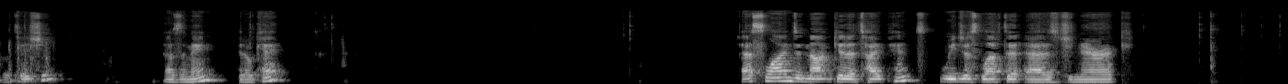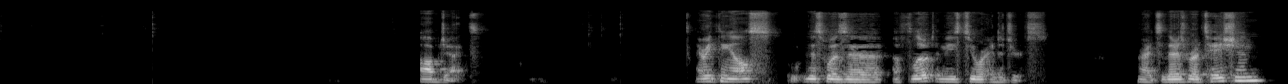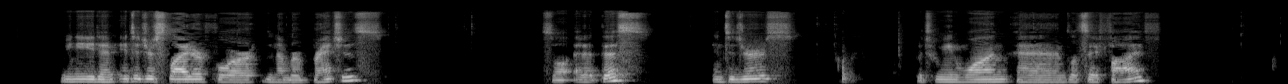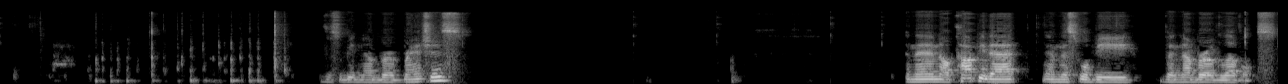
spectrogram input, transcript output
Rotation as the name, hit OK. S-line did not get a type hint. We just left it as generic object. Everything else, this was a, a float and these two are integers. All right, so there's rotation. We need an integer slider for the number of branches. So I'll edit this, integers between 1 and let's say 5. This will be number of branches. And then I'll copy that, and this will be the number of levels.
